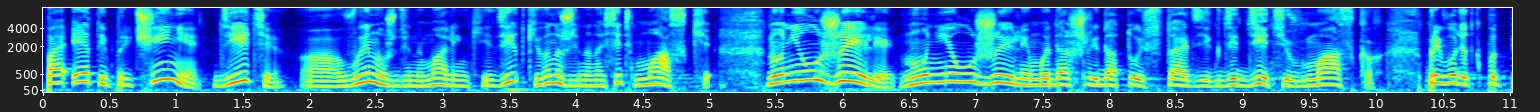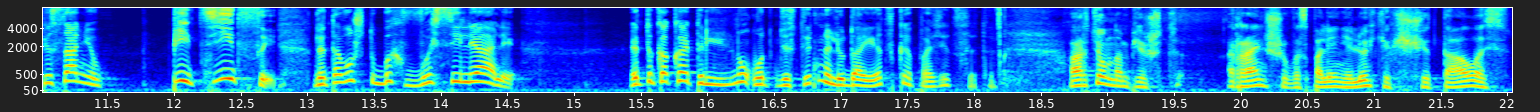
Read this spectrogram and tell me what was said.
По этой причине дети э, вынуждены, маленькие детки, вынуждены носить маски. Но неужели, ну неужели мы дошли до той стадии, где дети в масках приводят к подписанию петиций для того, чтобы их выселяли? Это какая-то, ну, вот действительно людоедская позиция. -то. Артем нам пишет. Раньше воспаление легких считалось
